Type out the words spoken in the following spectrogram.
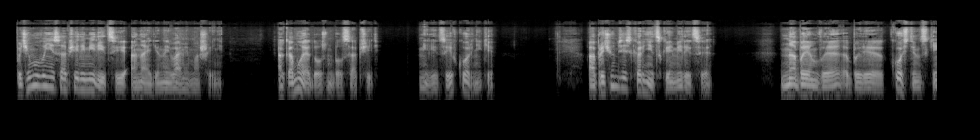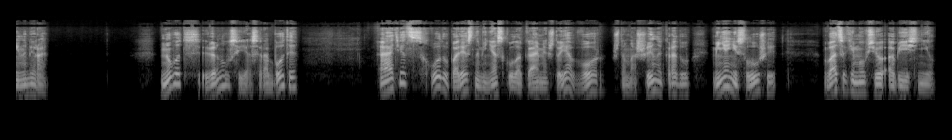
Почему вы не сообщили милиции о найденной вами машине? А кому я должен был сообщить? Милиции в Корнике. А при чем здесь Корницкая милиция? На БМВ были костинские номера. Ну вот, вернулся я с работы, а отец сходу полез на меня с кулаками, что я вор, что машины краду, меня не слушает. Вацик ему все объяснил.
